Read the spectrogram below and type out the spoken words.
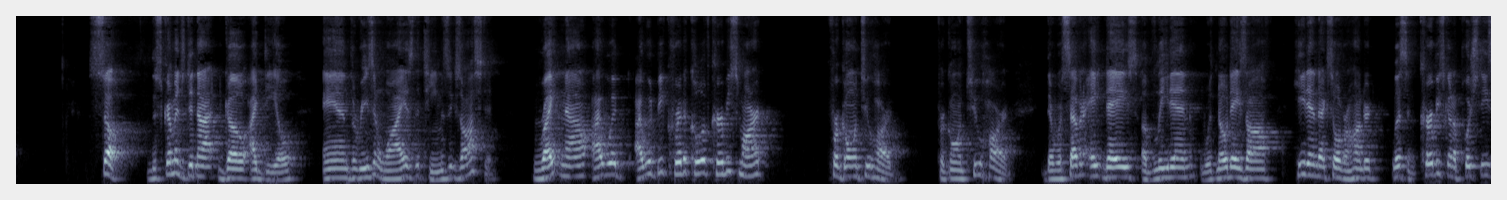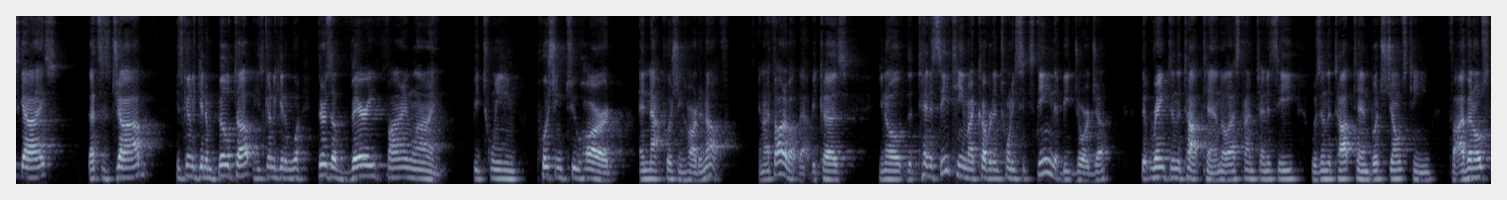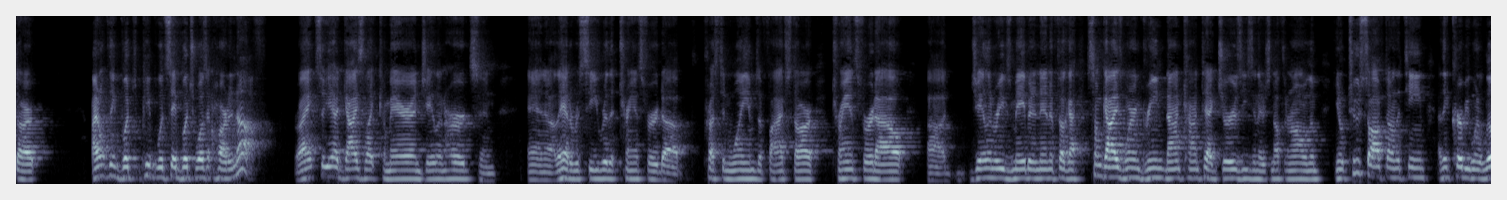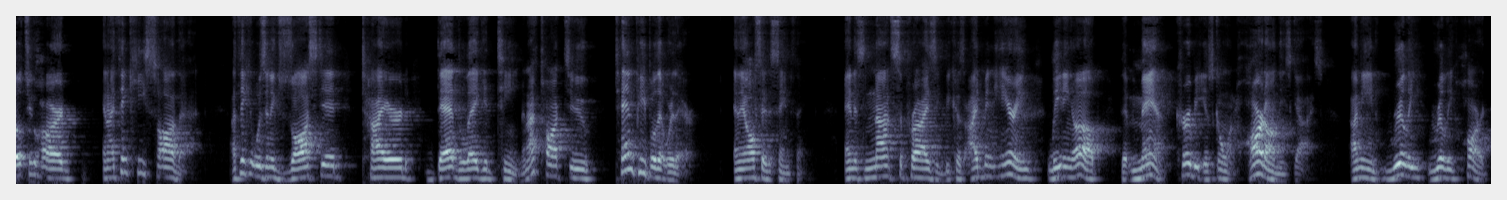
So the scrimmage did not go ideal. And the reason why is the team is exhausted. Right now, I would I would be critical of Kirby Smart for going too hard. For going too hard. There were seven or eight days of lead in with no days off. Heat index over 100. Listen, Kirby's going to push these guys. That's his job. He's going to get them built up. He's going to get them. There's a very fine line between pushing too hard and not pushing hard enough. And I thought about that because, you know, the Tennessee team I covered in 2016 that beat Georgia, that ranked in the top 10, the last time Tennessee was in the top 10, Butch Jones team, 5 0 start. I don't think Butch people would say Butch wasn't hard enough, right? So you had guys like Kamara and Jalen Hurd, and and uh, they had a receiver that transferred uh, Preston Williams, a five star, transferred out. Uh, Jalen Reeves, maybe an NFL guy. Some guys wearing green non-contact jerseys, and there's nothing wrong with them. You know, too soft on the team. I think Kirby went a little too hard, and I think he saw that. I think it was an exhausted, tired, dead-legged team. And I've talked to ten people that were there, and they all say the same thing. And it's not surprising because I've been hearing leading up that man, Kirby is going hard on these guys. I mean, really, really hard.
